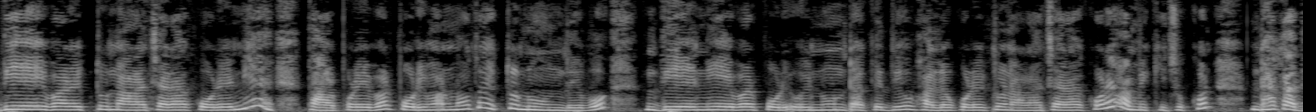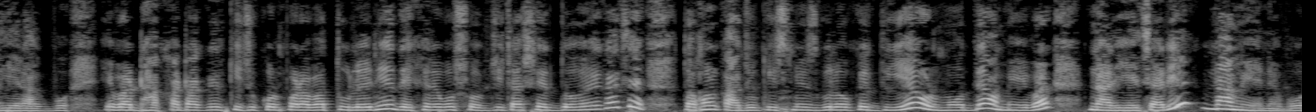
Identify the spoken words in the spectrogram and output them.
দিয়ে এবার একটু নাড়াচাড়া করে নিয়ে তারপরে এবার পরিমাণ মতো একটু নুন দেব। দিয়ে নিয়ে এবার ওই নুনটাকে দিয়েও ভালো করে একটু নাড়াচাড়া করে আমি কিছুক্ষণ ঢাকা দিয়ে রাখব। এবার ঢাকাটাকে কিছুক্ষণ পর আবার তুলে নিয়ে দেখে নেব সবজিটা সেদ্ধ হয়ে গেছে। তখন কাজু কিশমিশগুলোকে দিয়ে ওর মধ্যে আমি এবার নাড়িয়ে চাড়িয়ে নামিয়ে নেব।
